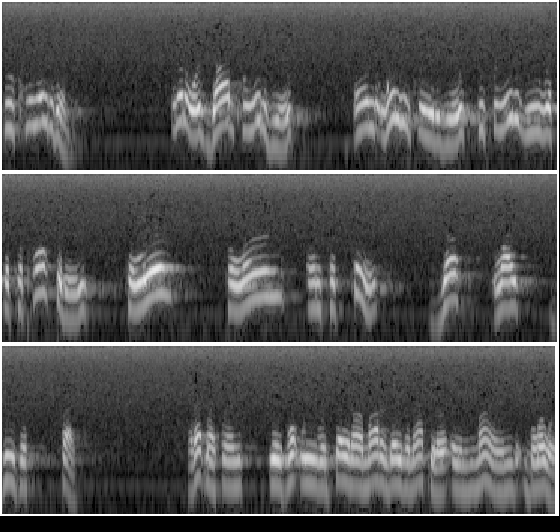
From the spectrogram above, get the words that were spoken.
who created him. In other words, God created you, and when he created you, he created you with the capacity to live to learn and to think just like Jesus Christ. Now that, my friends, is what we would say in our modern day vernacular, a mind blower.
